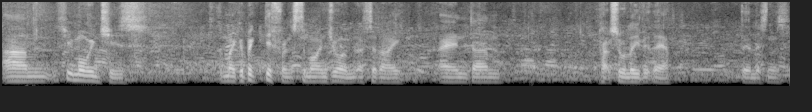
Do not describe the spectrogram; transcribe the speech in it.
Um, a few more inches will make a big difference to my enjoyment of today. And um, perhaps we'll leave it there, dear listeners.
